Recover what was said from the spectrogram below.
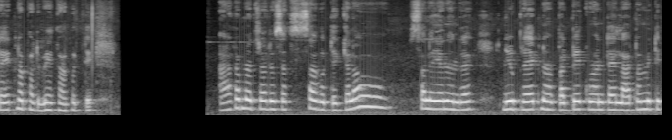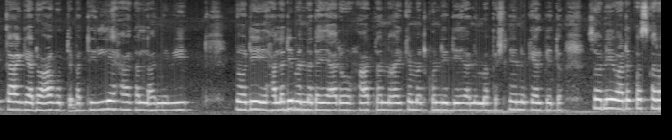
ಪ್ರಯತ್ನ ಪಡಬೇಕಾಗುತ್ತೆ. ಆಗ ಮಾತ್ರ ಅದು ಸಕ್ಸಸ್ ಆಗುತ್ತೆ. ಕೆಲವು ಸಲ ಏನಂದರೆ ನೀವು ಪ್ರಯತ್ನ ಪಡಬೇಕು ಅಂತ ಎಲ್ಲ ಆಟೋಮೆಟಿಕ್ಕಾಗಿ ಅದು ಆಗುತ್ತೆ. ಬಟ್ ಇಲ್ಲಿ ಹಾಗಲ್ಲ. ನೀವು ಈ ನೋಡಿ ಹಳದಿ ಬಣ್ಣದ ಯಾರು ಹಾಟನ್ನು ಆಯ್ಕೆ ಮಾಡ್ಕೊಂಡಿದ್ದೀರಾ ನಿಮ್ಮ ಪ್ರಶ್ನೆಯನ್ನು ಕೇಳಬೇಕು ಸೊ ನೀವು ಅದಕ್ಕೋಸ್ಕರ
